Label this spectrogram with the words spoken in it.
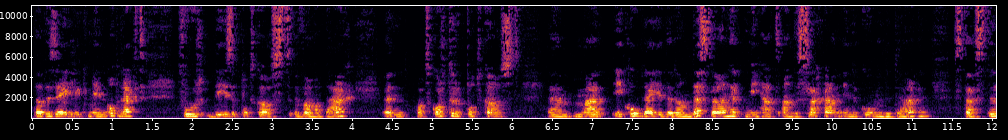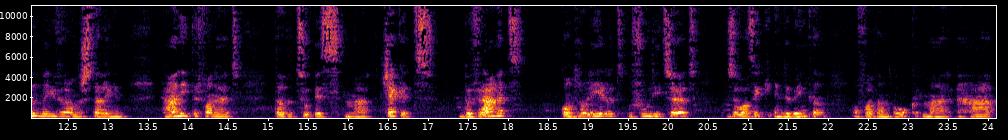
Dat is eigenlijk mijn opdracht voor deze podcast van vandaag. een wat kortere podcast. Ehm, maar ik hoop dat je er dan des te langer mee gaat aan de slag gaan in de komende dagen. Sta stil bij je veronderstellingen. Ga niet ervan uit dat het zo is, maar check het. Bevraag het, controleer het, voer iets uit, zoals ik in de winkel of wat dan ook. Maar ga,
